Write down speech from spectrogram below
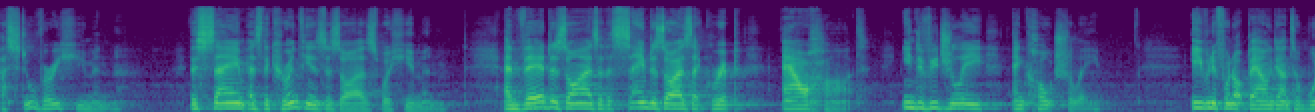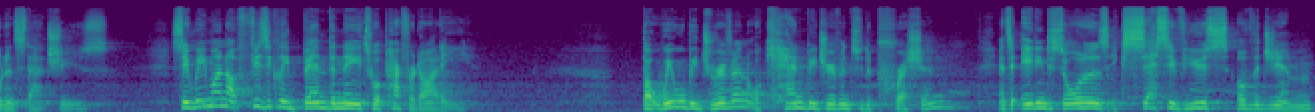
are still very human, the same as the Corinthians' desires were human. And their desires are the same desires that grip our heart, individually and culturally, even if we're not bowing down to wooden statues. See, we might not physically bend the knee to Aphrodite, but we will be driven or can be driven to depression and to eating disorders, excessive use of the gym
